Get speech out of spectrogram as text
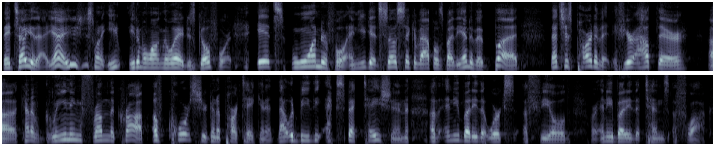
They tell you that. Yeah, you just want to eat, eat them along the way. Just go for it. It's wonderful. And you get so sick of apples by the end of it, but that's just part of it. If you're out there uh, kind of gleaning from the crop, of course you're going to partake in it. That would be the expectation of anybody that works a field or anybody that tends a flock.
